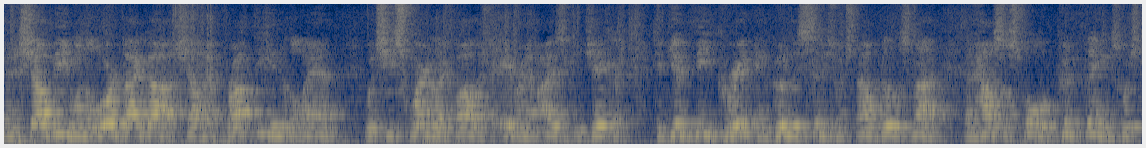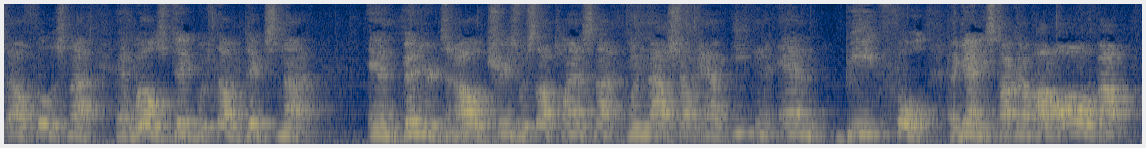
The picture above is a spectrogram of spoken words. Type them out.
And it shall be when the Lord thy God shall have brought thee into the land which he sware to thy fathers, to Abraham, Isaac, and Jacob, to give thee great and goodly cities which thou buildest not, and houses full of good things which thou fillest not, and wells digged which thou diggest not, and vineyards and olive trees which thou plantest not, when thou shalt have eaten and be full. Again, he's talking about all about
